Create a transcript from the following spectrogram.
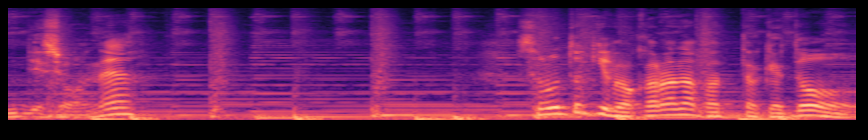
んでしょうね。その時分からなかったけど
